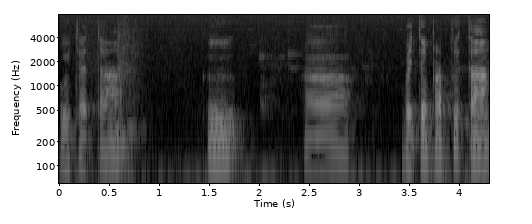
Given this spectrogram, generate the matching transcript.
អ៊ុយតាតាគឺអឺវាទៅប្រាប់ទិសតាម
